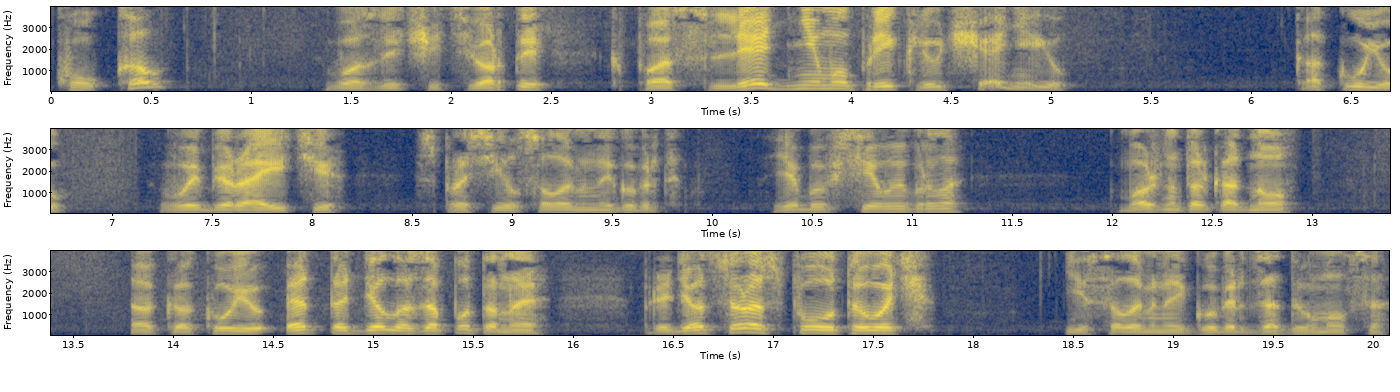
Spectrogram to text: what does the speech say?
кукол, возле четвертой — к последнему приключению. — Какую выбираете? — спросил соломенный Губерт. — Я бы все выбрала. Можно только одну. — А какую? Это дело запутанное. Придется распутывать. И соломенный Губерт задумался.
